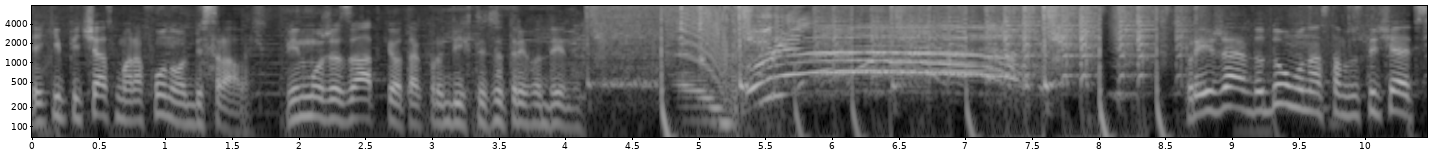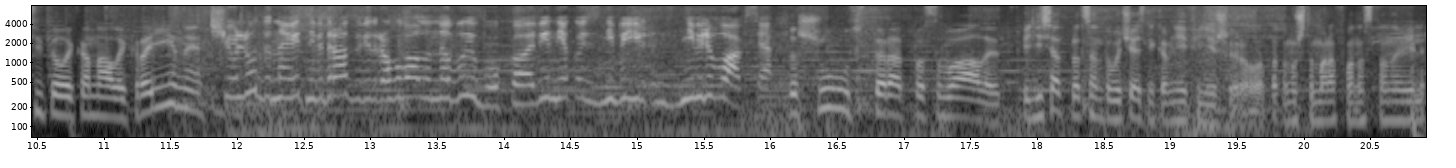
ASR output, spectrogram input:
які під час марафону обісрались. Він може задки отак пробігти за 3 години. Приїжджаємо додому, нас там зустрічають всі телеканали країни. Що люди навіть не відразу відреагували на вибух. Він якось знівелювався. Шустера посвали. 50% участников не финишировало, потому что марафон остановили.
